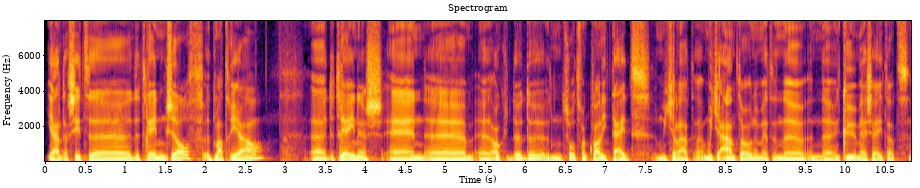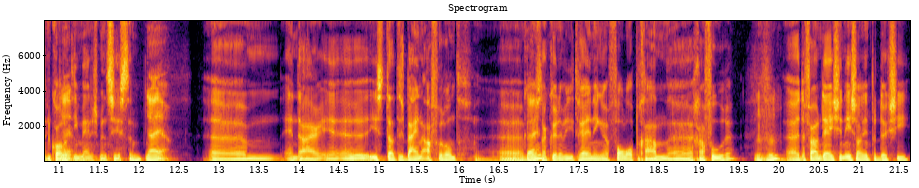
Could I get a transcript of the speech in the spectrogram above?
ja daar zit de training zelf, het materiaal, de trainers en eh, eh, ook de, de, een soort van kwaliteit moet je, laten, moet je aantonen met een, eh, een, een QMS heet dat, een Quality Ja. Management System. Ja, ja. Ehm, en daar eh, is dat is bijna afgerond. Eh. Dus dan kunnen we die trainingen volop gaan, eh, gaan voeren. Mhm. Eh, de foundation is al in productie.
